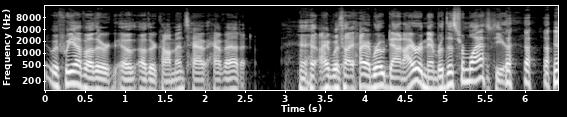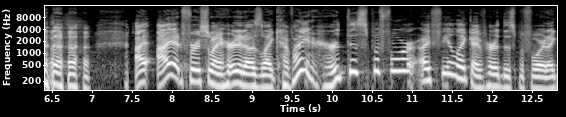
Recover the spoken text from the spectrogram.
if we have other uh, other comments, have have at it. I was I, I wrote down. I remember this from last year. I, I at first when I heard it, I was like, "Have I heard this before?" I feel like I've heard this before, and I,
